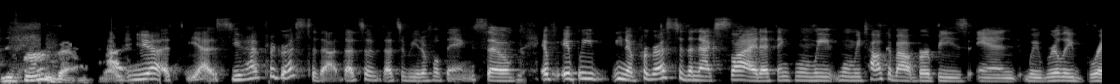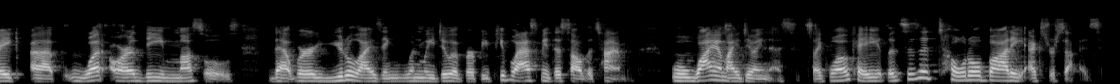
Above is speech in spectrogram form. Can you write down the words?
You've earned them right? uh, yes yes you have progressed to that. That's a that's a beautiful thing. So yeah. if if we you know progress to the next slide i think when we when we talk about burpees and we really break up what are the muscles that we're utilizing when we do a burpee. People ask me this all the time. Well, why am I doing this? It's like, well, okay, this is a total body exercise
